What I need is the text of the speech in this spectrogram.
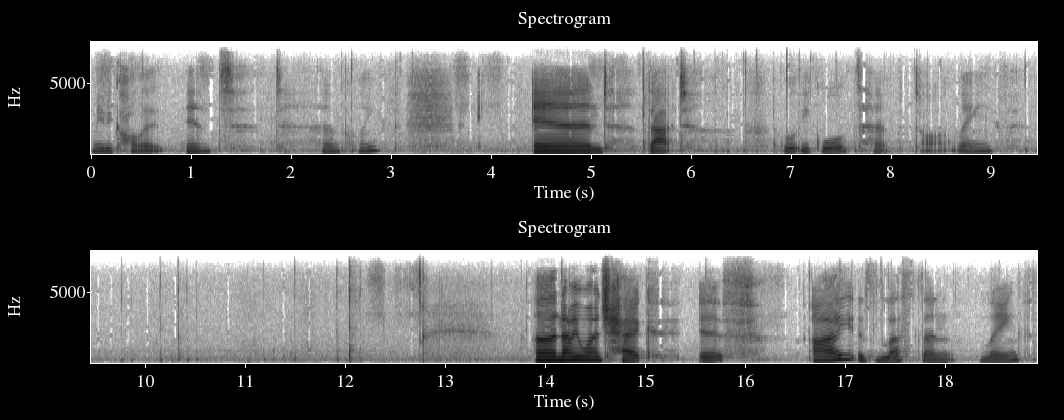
maybe call it int temp length. And that will equal temp dot length. Uh, now we want to check if i is less than length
